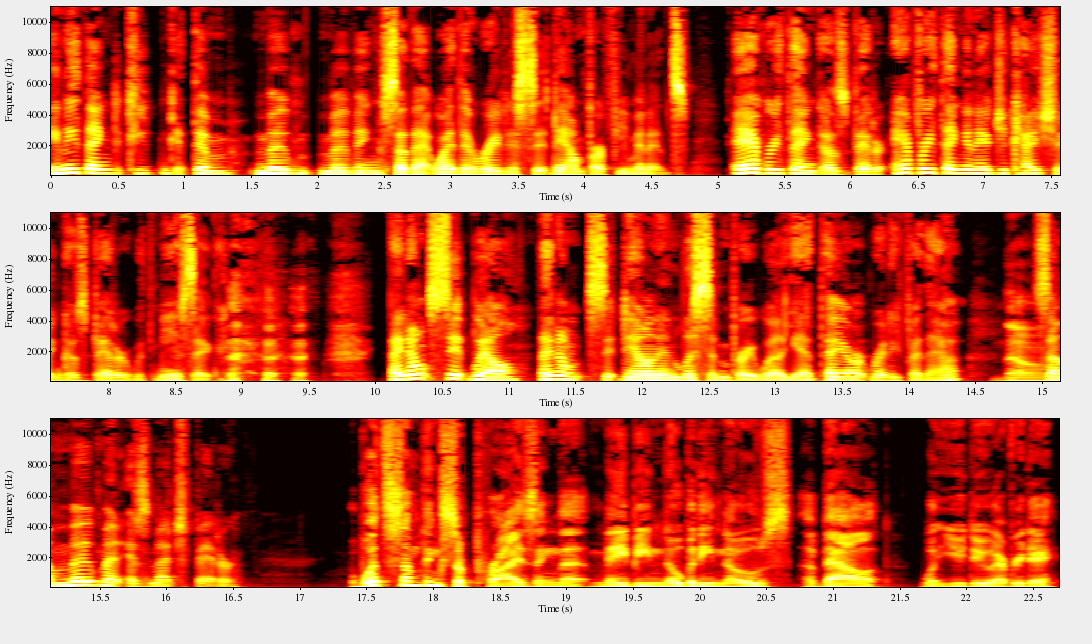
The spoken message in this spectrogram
anything to keep get them move, moving so that way they're ready to sit down for a few minutes. Everything goes better. Everything in education goes better with music. they don't sit well. They don't sit down and listen very well yet. They aren't ready for that. No. So movement is much better. What's something surprising that maybe nobody knows about what you do every day?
